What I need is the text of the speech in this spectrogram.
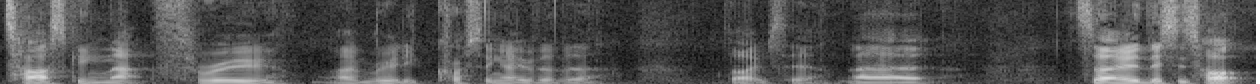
tasking that through. I'm really crossing over the vibes here. Uh, so this is HOT,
